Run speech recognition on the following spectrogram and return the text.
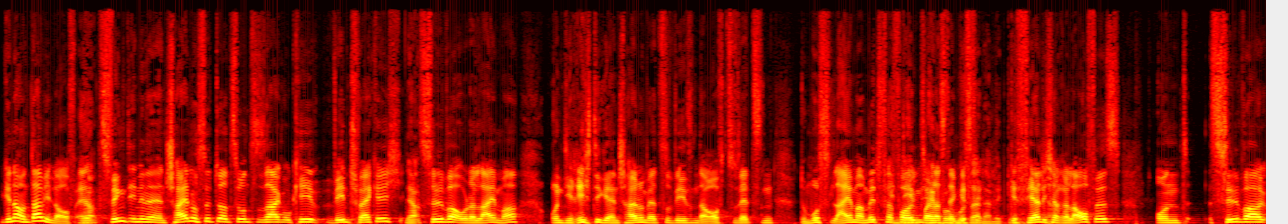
Genau, ein Dummy-Lauf. Er ja. zwingt ihn in eine Entscheidungssituation zu sagen, okay, wen track ich? Ja. Silva oder Leimer? Und die richtige Entscheidung wäre zu gewesen, darauf zu setzen, du musst Leimer mitverfolgen, weil das der gef gefährlichere ja. Lauf ist. Und Silva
